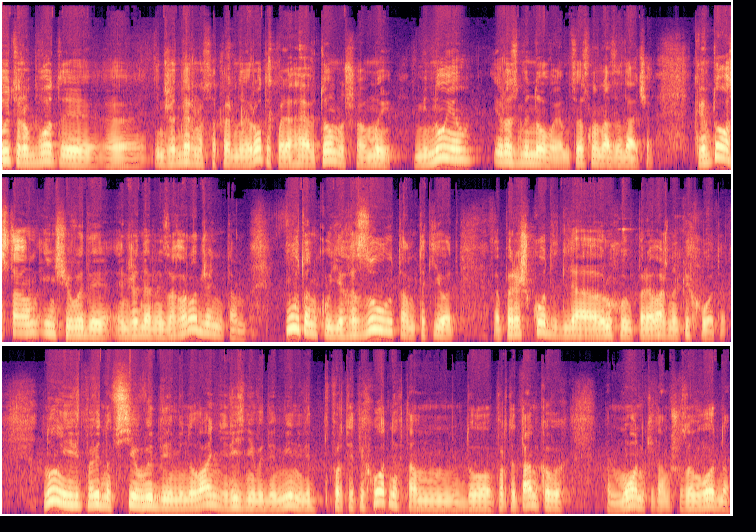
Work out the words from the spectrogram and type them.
Суть роботи е, інженерно-саперної роти полягає в тому, що ми мінуємо і розміновуємо. Це основна задача. Крім того, ставимо інші види інженерних загороджень, там путанку, єгазу, там такі от перешкоди для руху переважно піхоти. Ну і відповідно всі види мінувань, різні види мін, від протипіхотних там до протитанкових, там монки, там що завгодно.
